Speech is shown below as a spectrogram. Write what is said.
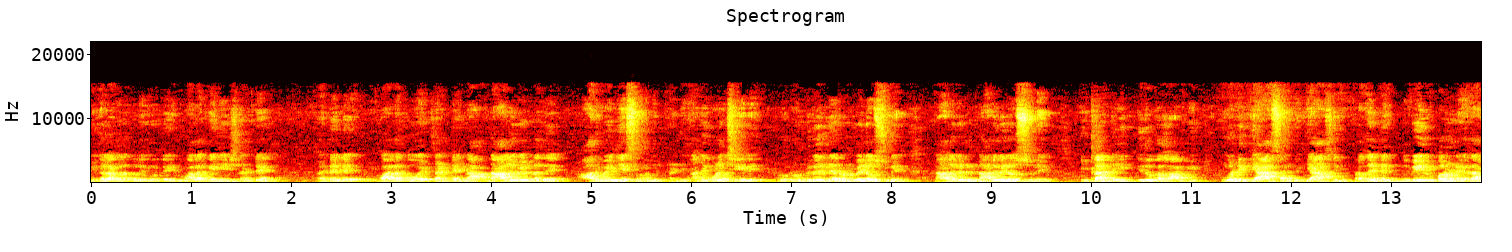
వికలాంగులకు లేకుంటే వాళ్ళకి ఏం చేసినంటే అంటే వాళ్ళకు ఎట్లా అంటే నా నాలుగు వేలు ఉన్నది ఆరు వేలు చేస్తామని చెప్పండి అది కూడా చేయలేదు. ఇప్పుడు రెండు వేలు రెండు వేలు వస్తున్నాయి. నాలుగు వేలు నాలుగు వేలు వస్తున్నాయి. ఇట్లా అంటే ఇది ఒక హామీ. ఇంకోటి గ్యాస్ అండి. గ్యాస్ ఇప్పుడు ప్రజెంట్ ఎనిమిది వెయ్యి రూపాయలు ఉన్నాయి కదా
